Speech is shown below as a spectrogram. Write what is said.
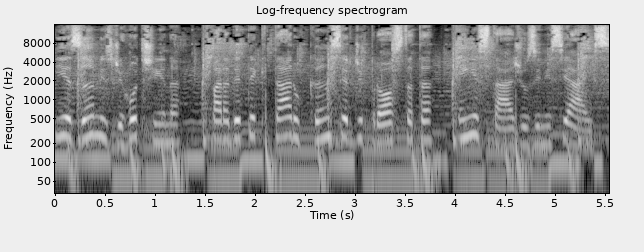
e exames de rotina para detectar o câncer de próstata em estágios iniciais.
